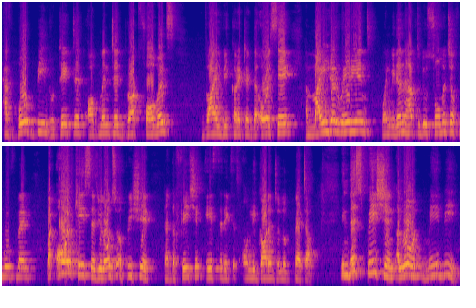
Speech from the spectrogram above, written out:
have both been rotated, augmented, brought forwards while we corrected the OSA. A milder variant when we didn't have to do so much of movement. But all cases, you'll also appreciate that the facial aesthetics has only gotten to look better. In this patient alone, maybe,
